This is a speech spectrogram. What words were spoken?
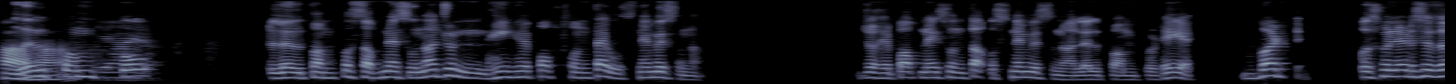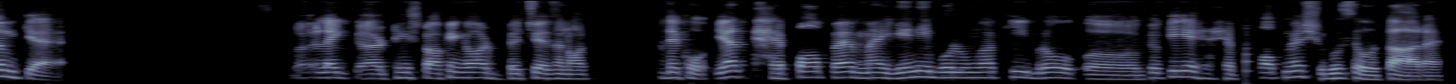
हाँ, लिल हाँ. पंप को लिल पंप को सबने सुना जो नहीं हिप हॉप सुनता है उसने भी सुना। जो हिप हॉप नहीं सुनता उसने भी सुना लिल पंप को ठीक है? बट उसमें लिरिसिज्म क्या है? Like he talking about bitches and all देखो यार हिप हॉप है मैं ये नहीं बोलूँगा कि ब्रो uh, क्योंकि ये हिप हॉप में शुरू से होता आ रहा है।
